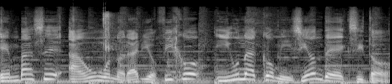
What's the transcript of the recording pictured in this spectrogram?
En base a un honorario fijo y una comisión de éxito.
